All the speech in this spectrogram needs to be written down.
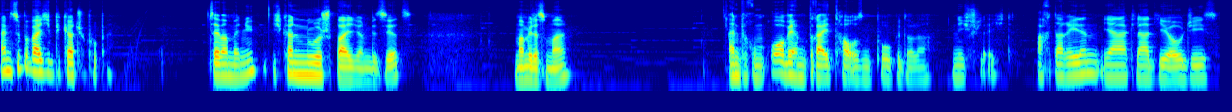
Eine super weiche Pikachu-Puppe. Selber Menü. Ich kann nur speichern bis jetzt. Machen wir das mal. Einfach um... Oh, wir haben 3000 Poké-Dollar. Nicht schlecht. Acht Arenen? Ja, klar, die OGs.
